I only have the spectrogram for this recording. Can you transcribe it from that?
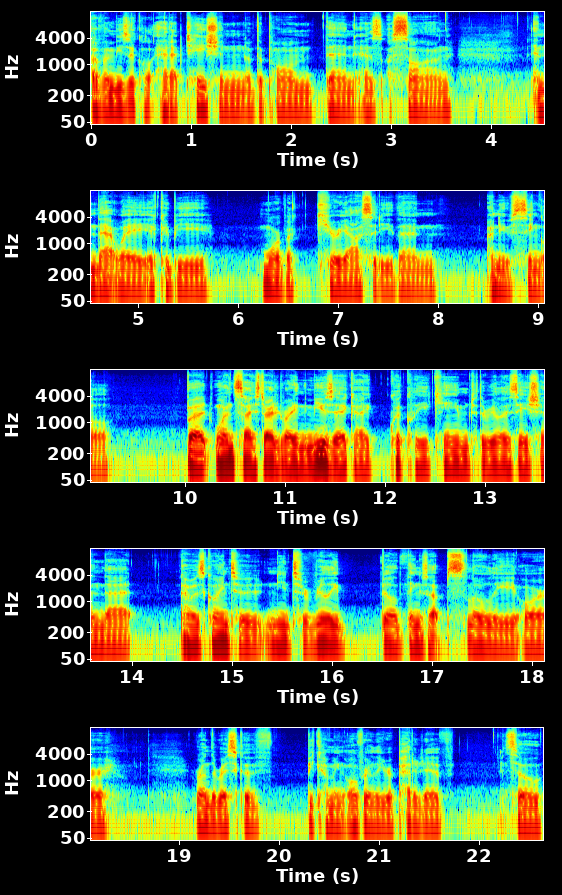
of a musical adaptation of the poem than as a song, and that way it could be more of a curiosity than a new single. But once I started writing the music, I quickly came to the realization that I was going to need to really build things up slowly or run the risk of becoming overly repetitive. So,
